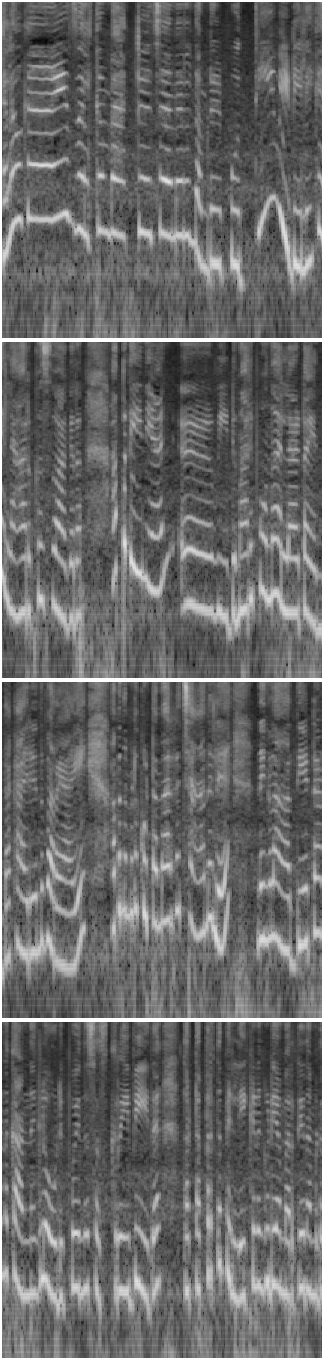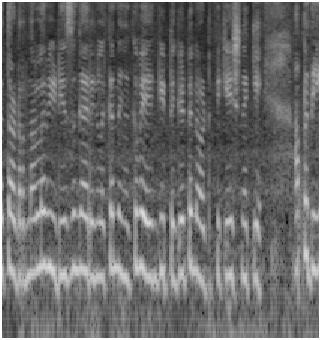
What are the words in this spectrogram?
Hello guys welcome back to channel നമ്മുടെ ഒരു പുതിയ വീഡിയോയിലേക്ക് എല്ലാവർക്കും സ്വാഗതം. അപ്പോൾ ദേ ഞാൻ വീട് മാറി പോകുന്നതല്ല കേട്ടോ. എന്താ കാര്യം എന്ന് പറയായേ അപ്പോൾ നമ്മുടെ കുട്ടന്മാരുടെ ചാനൽ നിങ്ങൾ ആദ്യമായിട്ടാണ് കാണുന്നതെങ്കിൽ ഓടിപ്പോയി ഒന്ന് സബ്സ്ക്രൈബ് ചെയ്ത് തൊട്ടപ്പുറത്തെ ബെല്ലേക്കണം കൂടി അമർത്തി നമ്മുടെ തുടർന്നുള്ള വീഡിയോസും കാര്യങ്ങളൊക്കെ നിങ്ങൾക്ക് വേഗം കിട്ടും. കിട്ടും നോട്ടിഫിക്കേഷനൊക്കെ അപ്പോൾ ദേ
